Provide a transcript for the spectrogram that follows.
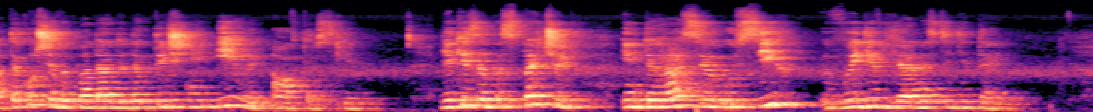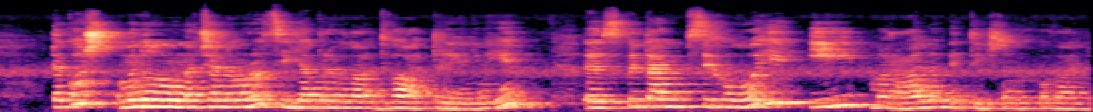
а також я викладаю дидактичні ігри авторські, які забезпечують інтеграцію усіх видів діяльності дітей. Також в минулому навчальному році я провела два тренінги е, з питань психології і морально-етичного виховання.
